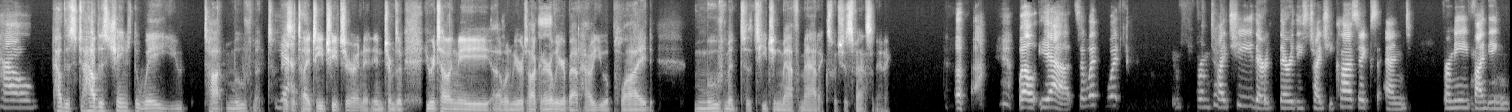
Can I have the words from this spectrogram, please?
how how this how this changed the way you taught movement as a Yes. Tai Chi teacher, and in in terms of you were telling me uh, when we were talking earlier about how you applied movement to teaching mathematics, which is fascinating. Well, yeah. So what what from Tai Chi, there there are these Tai Chi classics, and for me, finding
